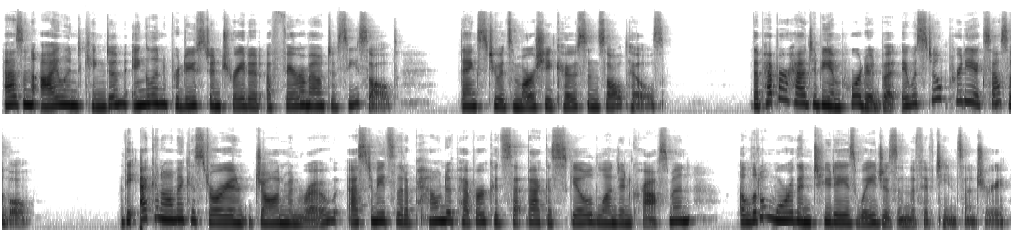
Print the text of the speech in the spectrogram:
As an island kingdom, England produced and traded a fair amount of sea salt, thanks to its marshy coasts and salt hills. The pepper had to be imported, but it was still pretty accessible. The economic historian John Munro estimates that a pound of pepper could set back a skilled London craftsman a little more than two days' wages in the 15th century,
